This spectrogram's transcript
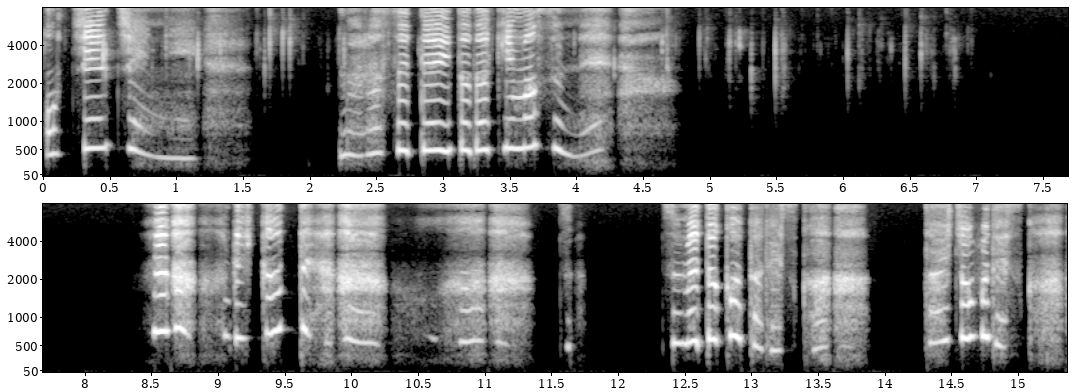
おちんちんに、塗らせていただきますね。え、びくって。つ、冷たかったですか大丈夫ですか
